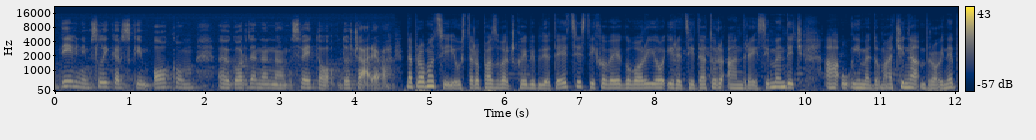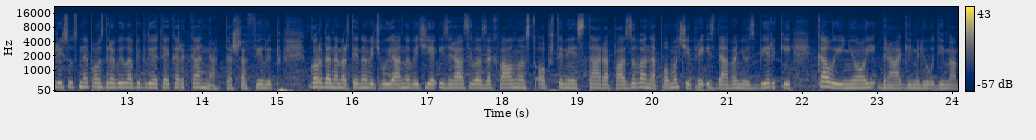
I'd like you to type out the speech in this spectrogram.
divnim slikarskim okom Gordana nam sve to dočareva. Na promociji u Staropazvačkoj biblioteci stihove je govorio i recitator Andrej Simendić, a u ime domaćina brojne prisutne pozdravila bibliotekarka Nataša Nataša Filip. Gordana Martinović-Vujanović je izrazila zahvalnost opštini Stara Pazova na pomoći pri izdavanju zbirki, kao i njoj dragim ljudima.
